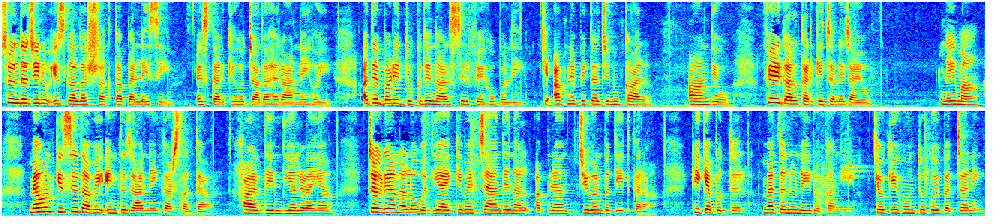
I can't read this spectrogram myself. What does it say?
ਸੁਰਿੰਦਰ ਜੀ ਨੂੰ ਇਸ ਗੱਲ ਦਾ ਸ਼ੱਕ ਤਾਂ ਪਹਿਲੇ ਹੀ ਸੀ। ਇਸ ਕਰਕੇ ਉਹ ਜ਼ਿਆਦਾ ਹੈਰਾਨ ਨਹੀਂ ਹੋਈ ਅਤੇ ਬੜੇ ਦੁੱਖ ਦੇ ਨਾਲ ਸਿਰਫ ਇਹੋ ਬੋਲੀ ਕਿ ਆਪਣੇ ਪਿਤਾ ਜੀ ਨੂੰ ਘਰ ਆਣ ਦਿਓ। ਫਿਰ ਗੱਲ ਕਰਕੇ ਚਲੇ ਜਾਇਓ। ਨਹੀਂ ਮਾਂ, ਮੈਂ ਹੁਣ ਕਿਸੇ ਦਾ ਵੀ ਇੰਤਜ਼ਾਰ ਨਹੀਂ ਕਰ ਸਕਦਾ। ਹਰ ਦਿਨ ਦੀਆਂ ਲੜਾਈਆਂ ਝਗੜਿਆਂ ਨਾਲੋਂ ਵਧੀਆ ਹੈ ਕਿ ਮੈਂ ਚੈਨ ਦੇ ਨਾਲ ਆਪਣਾ ਜੀਵਨ ਬਤੀਤ ਕਰਾਂ। ਠੀਕ ਹੈ ਪੁੱਤਰ, ਮੈਂ ਤੈਨੂੰ ਨਹੀਂ ਰੋਕਾਂਗੀ, ਕਿਉਂਕਿ ਹੁਣ ਤੂੰ ਕੋਈ ਬੱਚਾ ਨਹੀਂ।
